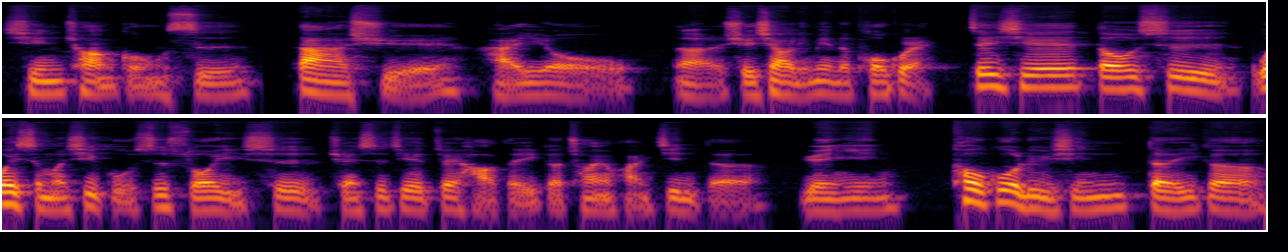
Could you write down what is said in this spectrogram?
新创公司、大学还有。呃，学校里面的 program，这些都是为什么戏谷之所以是全世界最好的一个创业环境的原因。透过旅行的一个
